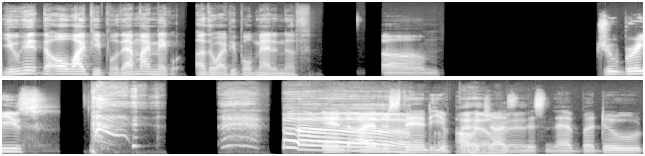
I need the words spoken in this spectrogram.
You hit the old white people. That might make other white people mad enough. Um, Drew Brees, and I understand he What the hell, apologized and this and that, but dude,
